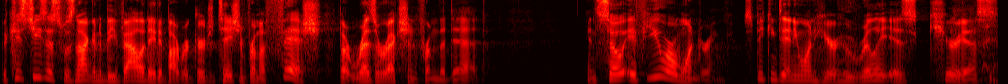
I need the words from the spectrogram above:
Because Jesus was not going to be validated by regurgitation from a fish, but resurrection from the dead. And so, if you are wondering, speaking to anyone here who really is curious,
